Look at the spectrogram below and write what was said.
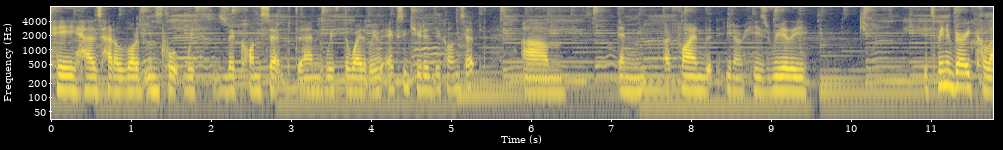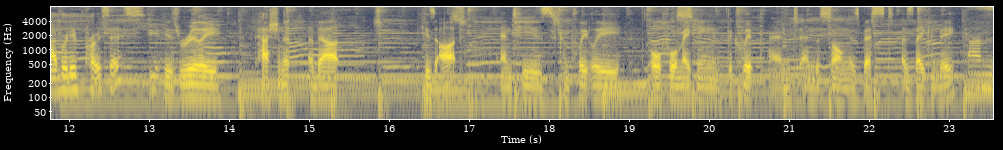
He has had a lot of input with the concept and with the way that we've executed the concept. Um, and I find that, you know, he's really, it's been a very collaborative process. He's really passionate about his art and he's completely all for making the clip and, and the song as best as they can be. Um,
